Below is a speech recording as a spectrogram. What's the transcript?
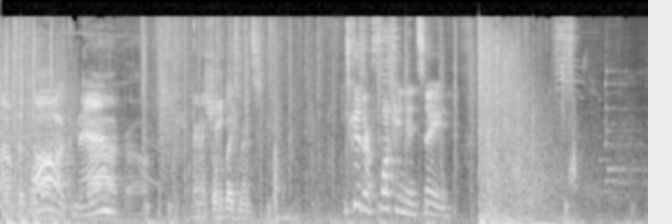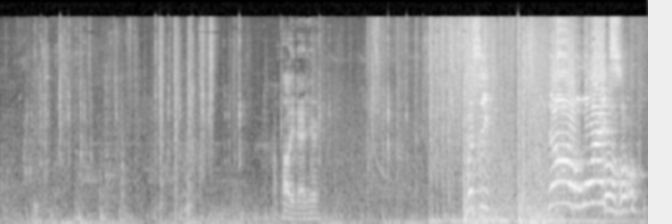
I don't, feel Fuck, man. God, bro. They're gonna Go shake. for you. placements. These kids are fucking insane. Probably dead here. Pussy! No, what? Oh,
